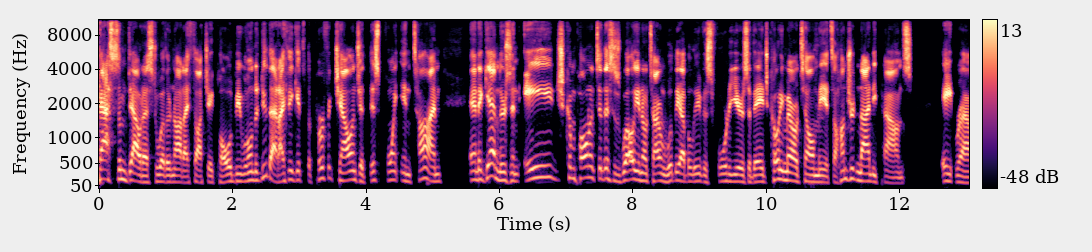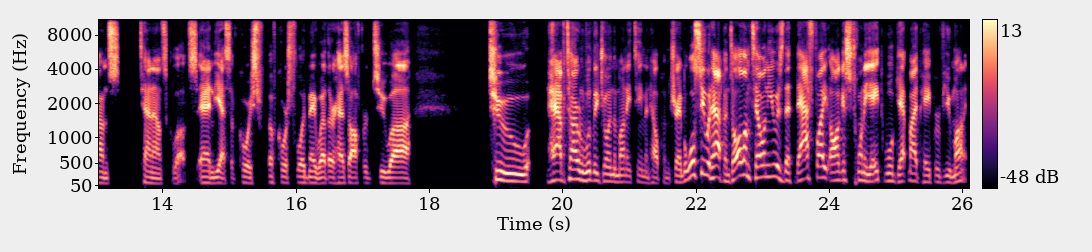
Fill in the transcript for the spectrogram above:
cast some doubt as to whether or not I thought Jake Paul would be willing to do that. I think it's the perfect challenge at this point in time. And again, there's an age component to this as well. You know, Tyron Woodley, I believe, is 40 years of age. Cody Merrow telling me it's 190 pounds, eight rounds, 10 ounce gloves. And yes, of course, of course, Floyd Mayweather has offered to uh to have Tyron Woodley join the money team and help him train. But we'll see what happens. All I'm telling you is that that fight, August 28th, will get my pay per view money.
